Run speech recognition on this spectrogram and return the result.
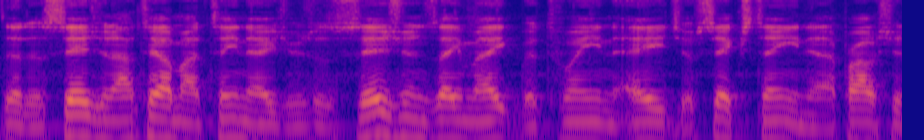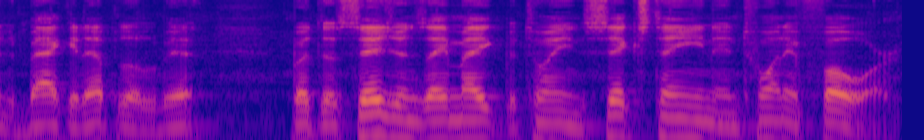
The decision, I tell my teenagers, the decisions they make between the age of 16, and I probably should back it up a little bit, but the decisions they make between 16 and 24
